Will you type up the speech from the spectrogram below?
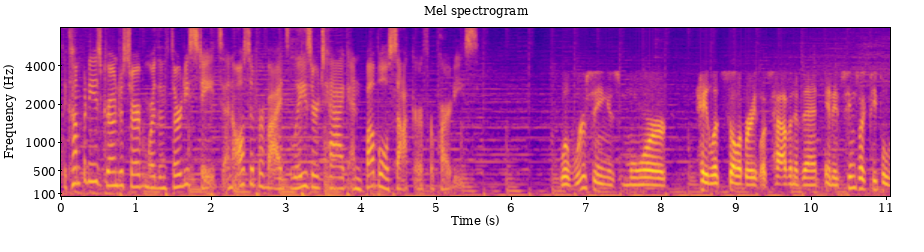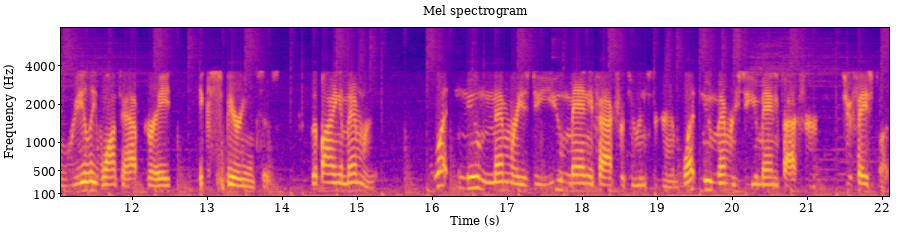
the company has grown to serve more than 30 states and also provides laser tag and bubble soccer for parties. What we're seeing is more hey, let's celebrate, let's have an event. And it seems like people really want to have great experiences. They're buying a memory. What new memories do you manufacture through Instagram? What new memories do you manufacture through Facebook?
